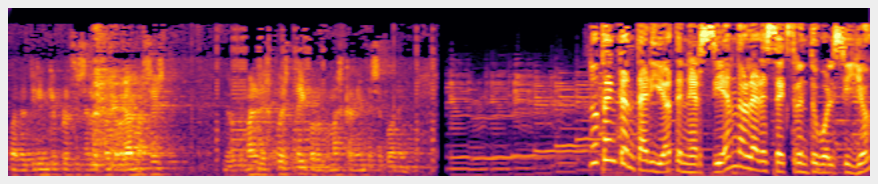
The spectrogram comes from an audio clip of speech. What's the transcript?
cuando tienen que procesar los fotogramas es lo que más les cuesta y con lo que más caliente se ponen. ¿No te encantaría tener 100 dólares extra en tu bolsillo?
